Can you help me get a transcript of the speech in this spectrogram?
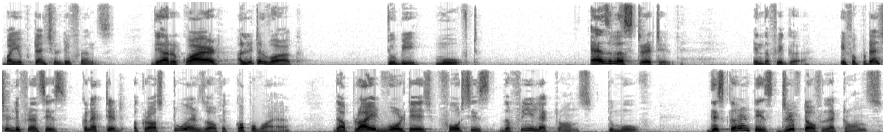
by a potential difference. They are required a little work to be moved. As illustrated in the figure, if a potential difference is connected across two ends of a copper wire, the applied voltage forces the free electrons to move. This current is drift of electrons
